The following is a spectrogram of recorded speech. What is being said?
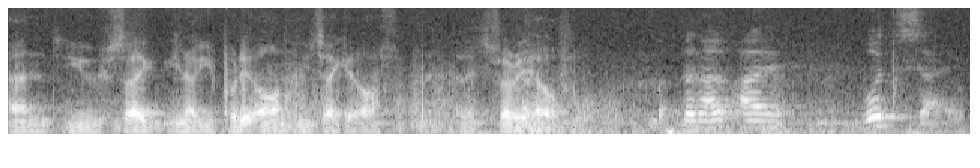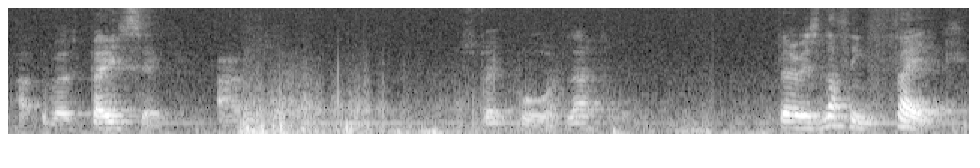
and you say, you know, you put it on and you take it off, and it's very helpful. But, but I, I would say, at the most basic and straightforward level, there is nothing fake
